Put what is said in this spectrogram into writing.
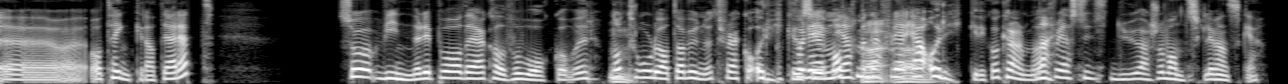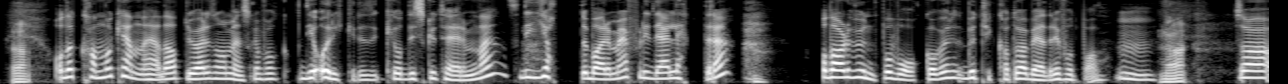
øh, og tenker at de har rett, så vinner de på det jeg kaller for walkover. Nå Mm. tror du at du har vunnet for jeg ikke orker Fordi- å si imot, ja. men det er fordi Ja, ja, jeg orker ikke å krangle med deg, fordi jeg syns du er så vanskelig menneske. Ja. Og det kan nok hende, Hedda, at du er et sånt menneske folk de orker ikke å diskutere med deg, så de jatter bare med fordi det er lettere. Og da har du vunnet på walkover. Det betyr ikke at du er bedre i fotball. Mm. Nei. Så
